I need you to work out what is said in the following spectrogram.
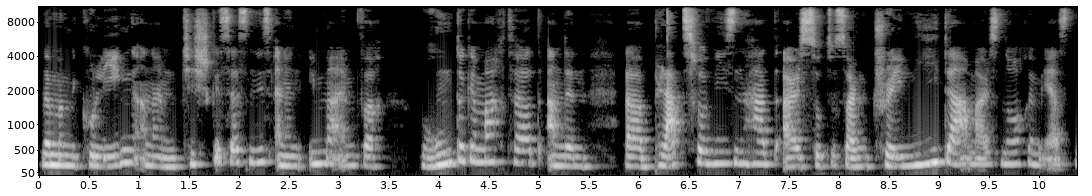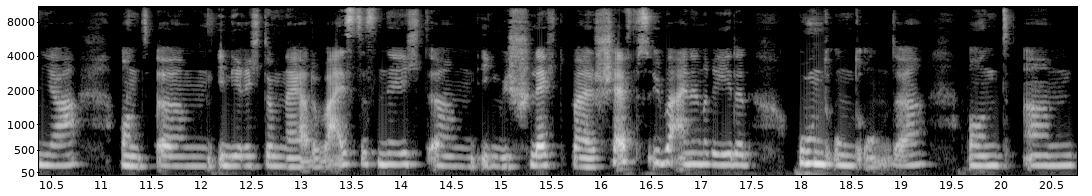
wenn man mit Kollegen an einem Tisch gesessen ist, einen immer einfach runtergemacht hat, an den äh, Platz verwiesen hat, als sozusagen Trainee damals noch im ersten Jahr und ähm, in die Richtung, naja, du weißt es nicht, ähm, irgendwie schlecht bei Chefs über einen redet und, und, und. Ja. Und ähm,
